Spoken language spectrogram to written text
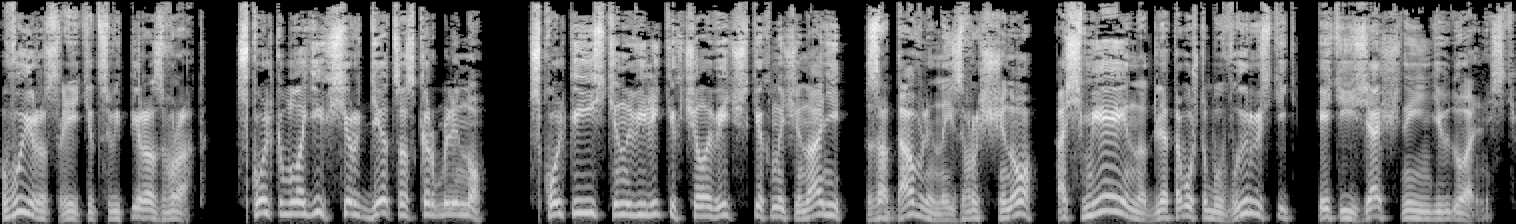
выросли эти цветы разврата, сколько благих сердец оскорблено, сколько истинно великих человеческих начинаний задавлено, извращено, осмеяно для того, чтобы вырастить эти изящные индивидуальности.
